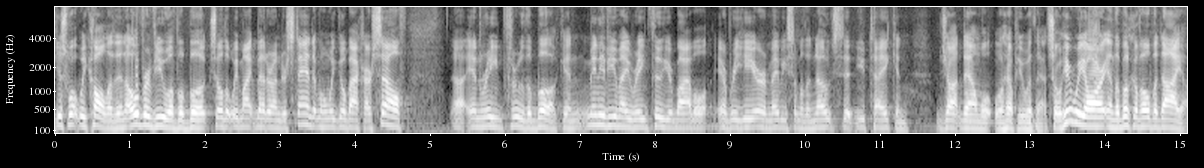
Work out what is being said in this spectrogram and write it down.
just what we call it, an overview of a book so that we might better understand it when we go back ourselves uh, and read through the book. And many of you may read through your Bible every year, and maybe some of the notes that you take and jot down will, will help you with that. So here we are in the book of Obadiah.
